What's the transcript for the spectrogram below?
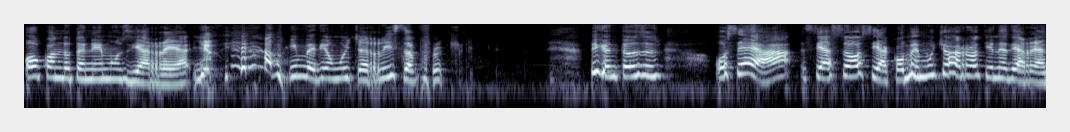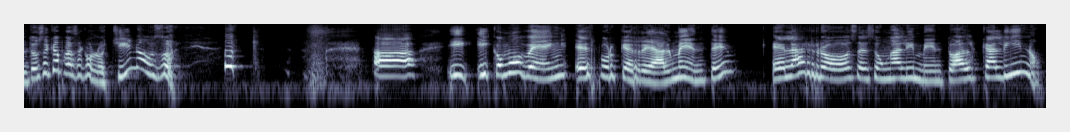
o cuando tenemos diarrea. Yo, a mí me dio mucha risa porque... Digo, entonces, o sea, se asocia, come mucho arroz, tiene diarrea. Entonces, ¿qué pasa con los chinos? Ah, y, y como ven, es porque realmente el arroz es un alimento alcalino,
